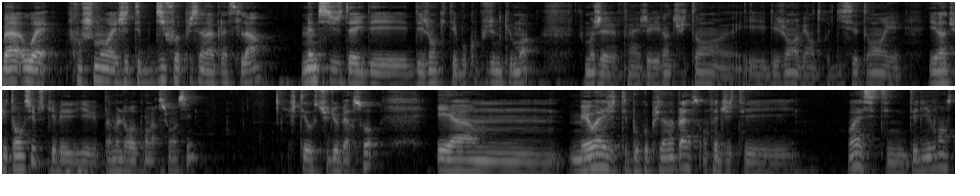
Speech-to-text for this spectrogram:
Bah ouais, franchement, ouais, j'étais dix fois plus à ma place là, même si j'étais avec des, des gens qui étaient beaucoup plus jeunes que moi. Moi j'avais 28 ans euh, et des gens avaient entre 17 ans et, et 28 ans aussi, parce qu'il y avait, il y avait pas mal de reconversions aussi. J'étais au studio Berceau. Et, euh, mais ouais, j'étais beaucoup plus à ma place. En fait, j'étais. Ouais, c'était une délivrance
